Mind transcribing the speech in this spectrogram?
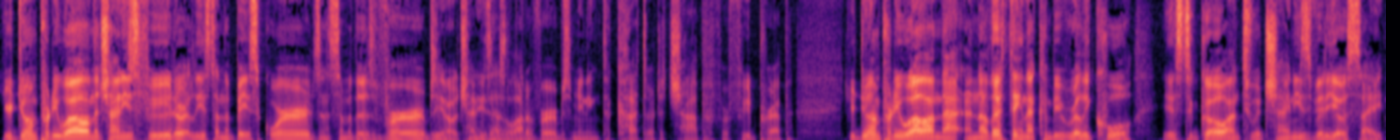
you're doing pretty well on the Chinese food, or at least on the basic words and some of those verbs. You know, Chinese has a lot of verbs meaning to cut or to chop for food prep you're doing pretty well on that. Another thing that can be really cool is to go onto a Chinese video site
